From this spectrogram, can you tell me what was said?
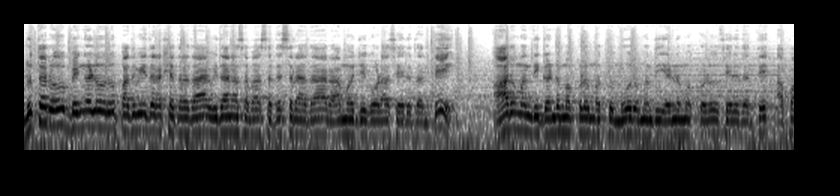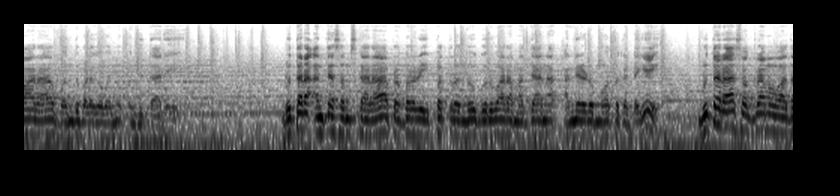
ಮೃತರು ಬೆಂಗಳೂರು ಪದವೀಧರ ಕ್ಷೇತ್ರದ ವಿಧಾನಸಭಾ ಸದಸ್ಯರಾದ ರಾಮೋಜಿಗೌಡ ಸೇರಿದಂತೆ ಆರು ಮಂದಿ ಗಂಡು ಮಕ್ಕಳು ಮತ್ತು ಮೂರು ಮಂದಿ ಹೆಣ್ಣು ಮಕ್ಕಳು ಸೇರಿದಂತೆ ಅಪಾರ ಬಂಧು ಬಳಗವನ್ನು ಹೊಂದಿದ್ದಾರೆ. ಮೃತರ ಅಂತ್ಯ ಸಂಸ್ಕಾರ ಫೆಬ್ರವರಿ ಇಪ್ಪತ್ತರಂದು ಗುರುವಾರ ಮಧ್ಯಾಹ್ನ ಹನ್ನೆರಡು ಮೂವತ್ತು ಗಂಟೆಗೆ ಮೃತರ ಸ್ವಗ್ರಾಮವಾದ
